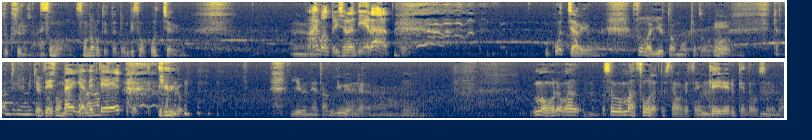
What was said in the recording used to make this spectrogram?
属するんじゃない？えそうそんなこと言ったらドンビリさん怒っちゃうよ。うん。アイモンと一緒なんて嫌だって。怒っちゃうよ。そうは言うと思うけど、うん客観的に見てるとそ絶うなのかな。対やめて。とか言うよ。言うね多分言うよね。まあ俺はそれをまあそうだとしても別に受け入れるけど、それは。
